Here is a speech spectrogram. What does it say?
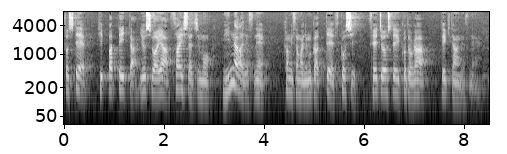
そして引っ張っていったヨシュアや祭司たちもみんながですね神様に向かって少し成長していくことができたんですね。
